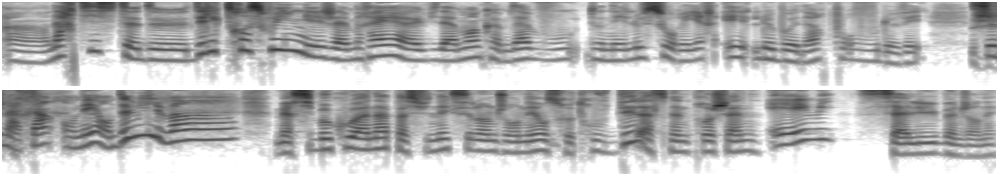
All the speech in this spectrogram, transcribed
un artiste d'électro-swing et j'aimerais euh, évidemment, comme d'hab, vous donner le sourire et le bonheur pour vous lever. Ce Je- matin, on est en 2020 Merci beaucoup, Anna. Passe une excellente journée. On se retrouve dès la semaine prochaine. Et oui Salut, bonne journée.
